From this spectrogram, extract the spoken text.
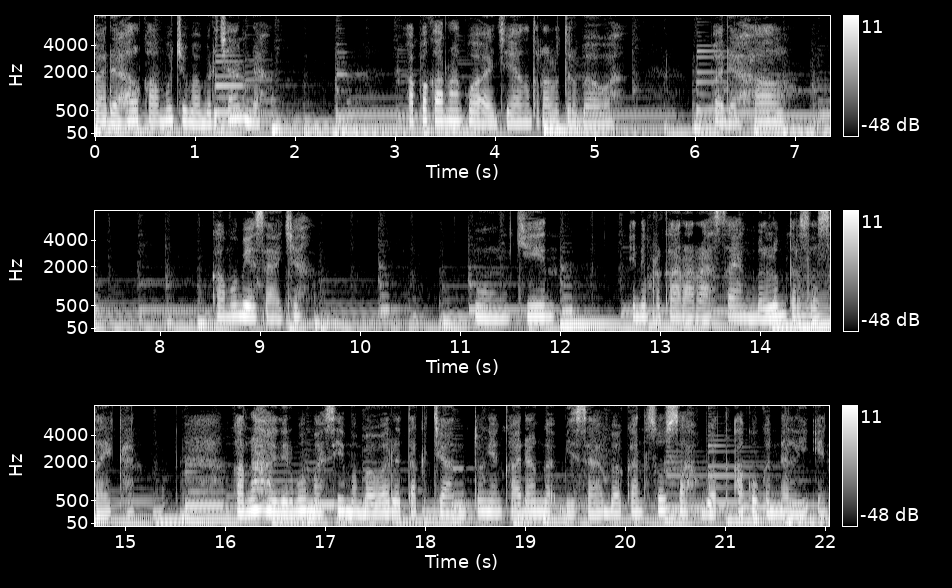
Padahal kamu cuma bercanda. Apa karena aku aja yang terlalu terbawa? Padahal kamu biasa aja. Mungkin ini perkara rasa yang belum terselesaikan. Karena hadirmu masih membawa detak jantung yang kadang gak bisa bahkan susah buat aku kendaliin.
